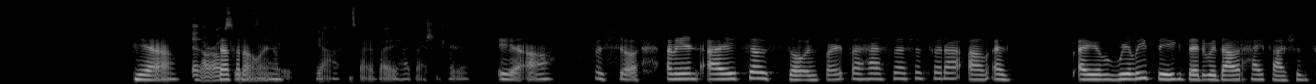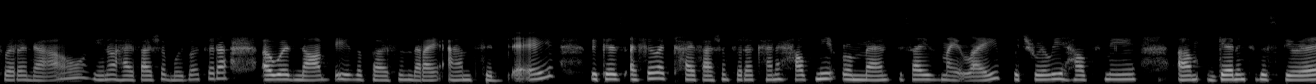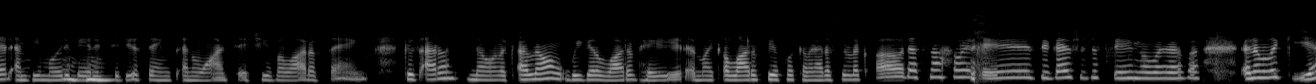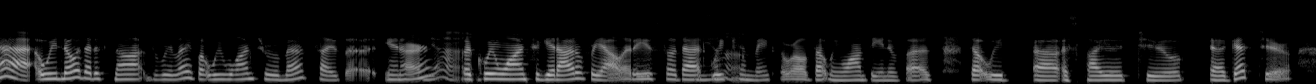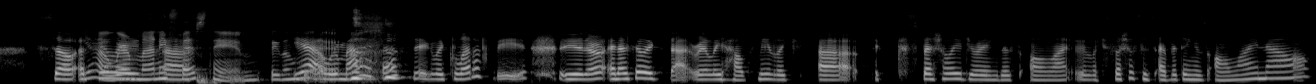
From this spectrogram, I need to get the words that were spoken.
yeah, and are definitely. inspired. Yeah, inspired by high fashion Twitter. Yeah, for sure. I mean, I feel so inspired by high fashion Twitter. Um, I've I really think that without high fashion Twitter now, you know, high fashion mood board Twitter, I would not be the person that I am today because I feel like high fashion Twitter kind of helped me romanticize my life, which really helped me um, get into the spirit and be motivated Mhm. to do things and want to achieve a lot of things. Because I don't know, like, I know we get a lot of hate and like a lot of people coming at us be like, oh, that's not how it is. You guys are just being or whatever. And I'm like, yeah, we know that it's not the real life, but we want to romanticize it, you know? Yeah. Like we want to get out of reality so that we can make the world that we want, the universe that we uh, aspire to uh, get to. So I Yeah, we're like, uh, manifesting. They don't get yeah, we're manifesting. Like, let us be, you know? And I feel like that really helped me, like, uh, especially during this online, like, especially since everything is online now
